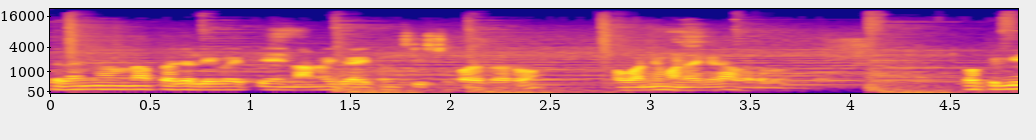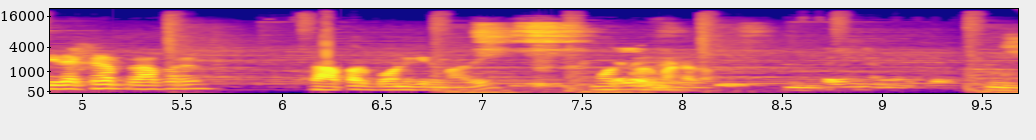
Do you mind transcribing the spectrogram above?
తెలంగాణ ప్రజలు ఏవైతే నాన్ వెజ్ ఐటమ్స్ ఇష్టపడతారో అవన్నీ మన దగ్గర అవైలబుల్ ఉంటాయి. ఓకే మీది ఎక్కడ ప్రాపర్? ప్రాపర్ భువనగిరి మాది మోత్కూరు తెలంగాణ. మండలం. తెలంగాణ ఉమ్.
